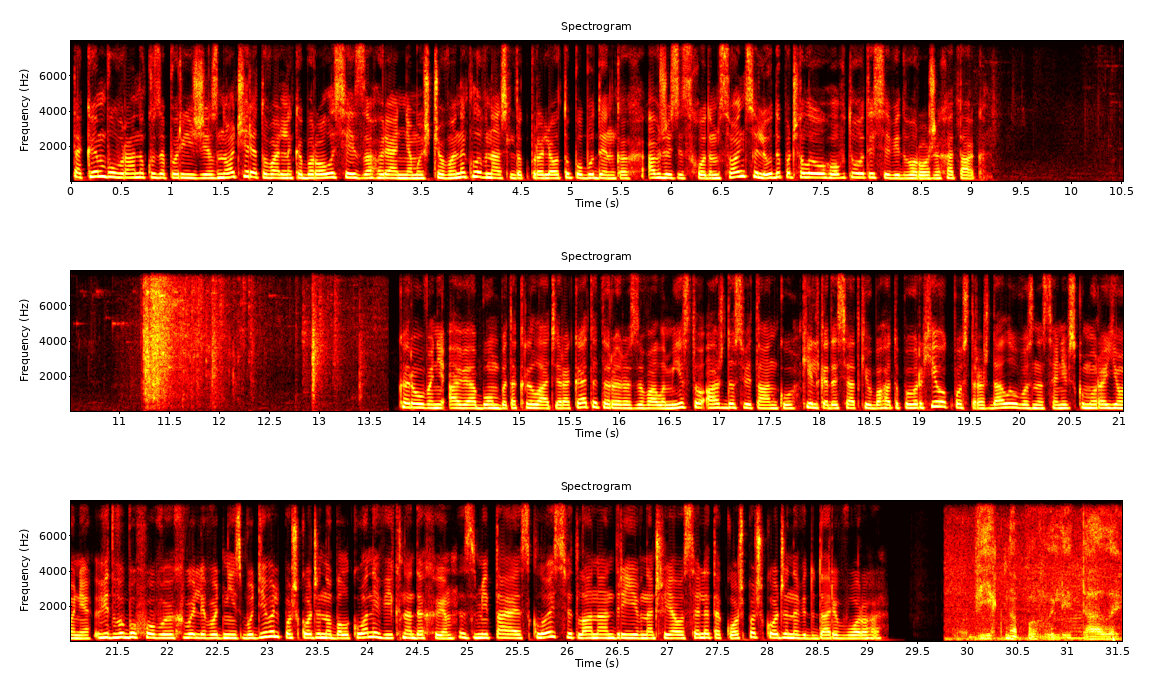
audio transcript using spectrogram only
Таким був ранок у Запоріжжі. Зночі рятувальники боролися із загоряннями, що виникли внаслідок прильоту по будинках. А вже зі сходом сонця люди почали оговтуватися від ворожих атак. Керовані авіабомби та крилаті ракети тероризували місто аж до світанку. Кілька десятків багатоповерхівок постраждали у Вознесенівському районі. Від вибухової хвилі в одній з будівель пошкоджено балкони, вікна, дахи. Змітає скло й Світлана Андріївна, чия оселя також пошкоджена від ударів ворога. вікна повилітали.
